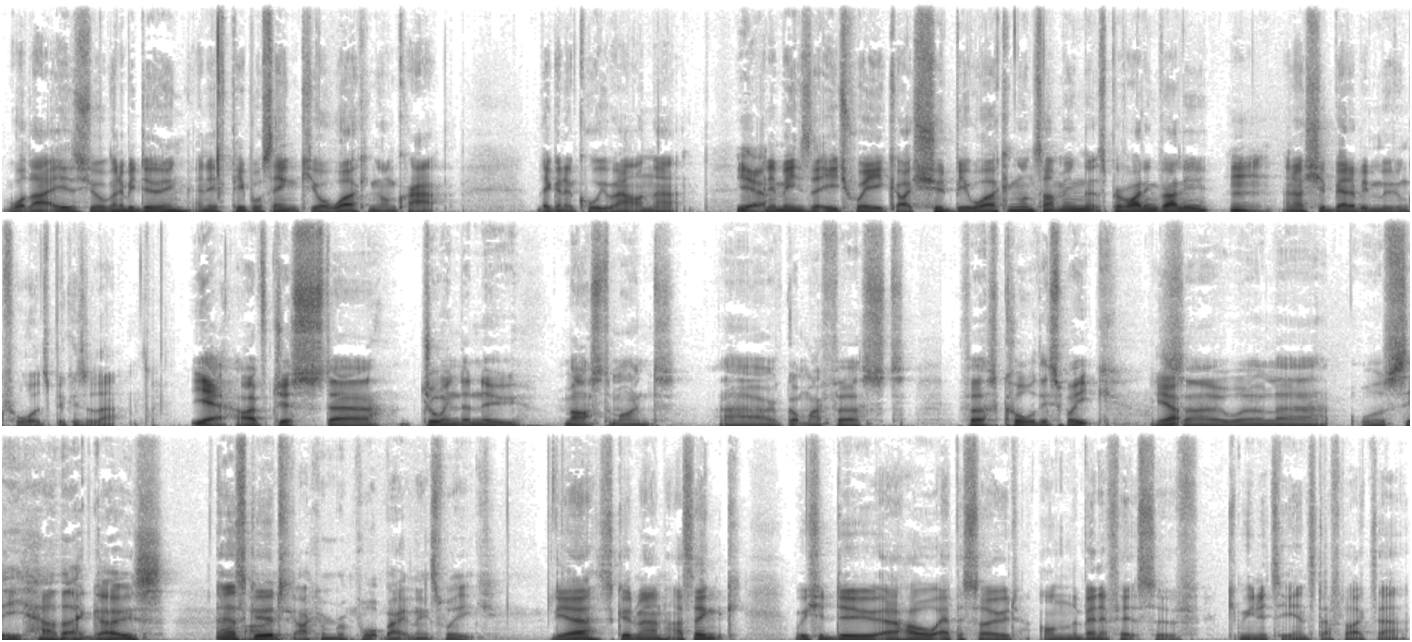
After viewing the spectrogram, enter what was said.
what that is you're going to be doing. And if people think you're working on crap, they're going to call you out on that. Yeah. And it means that each week I should be working on something that's providing value, Mm. and I should be able to be moving forwards because of that. Yeah, I've just uh, joined a new mastermind. Uh, I've got my first first call this week. Yep. So we'll uh, we'll see how that goes. That's good. I, I can report back next week. Yeah, it's good, man. I think we should do a whole episode on the benefits of community and stuff like that.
